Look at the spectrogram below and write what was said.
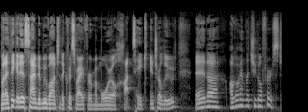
But I think it is time to move on to the Chris Reifer Memorial Hot Take Interlude. And uh, I'll go ahead and let you go first.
